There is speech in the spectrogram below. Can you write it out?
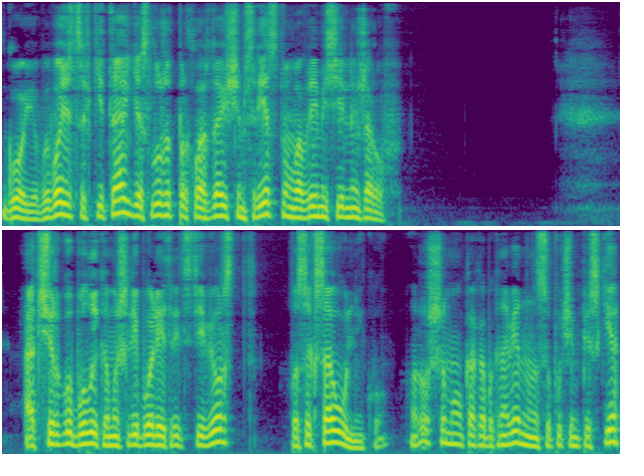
гою вывозится в Китай, где служит прохлаждающим средством во время сильных жаров. От Чергу-Булыка мы шли более 30 верст по Саксаульнику, росшему, как обыкновенно, на сыпучем песке,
